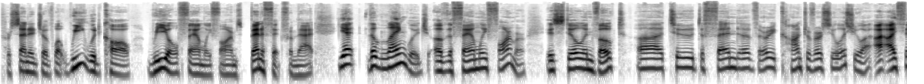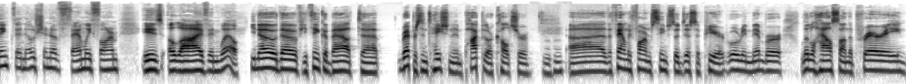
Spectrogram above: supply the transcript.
percentage of what we would call real family farms benefit from that. Yet the language of the family farmer is still invoked uh, to defend a very controversial issue. I, I think the notion of family farm is alive and well. You know, though, if you think about uh, representation in popular culture, Mm-hmm. uh, the family farm seems to have disappeared. We'll remember Little House on the Prairie,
